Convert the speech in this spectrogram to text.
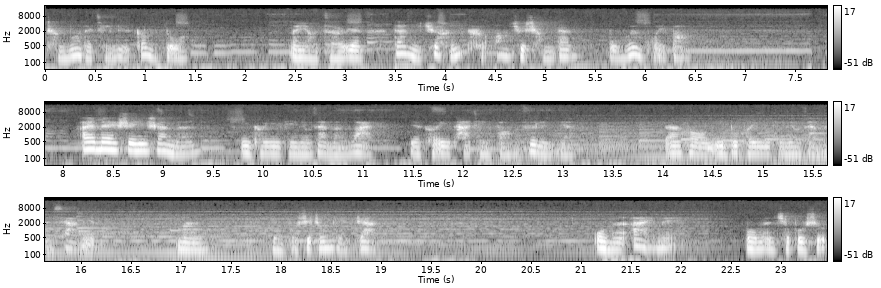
承诺的情侣更多。没有责任，但你却很渴望去承担，不问回报。暧昧是一扇门。你可以停留在门外，也可以踏进房子里面，然后你不可以停留在门下面。门也不是终点站。我们暧昧，我们却不属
